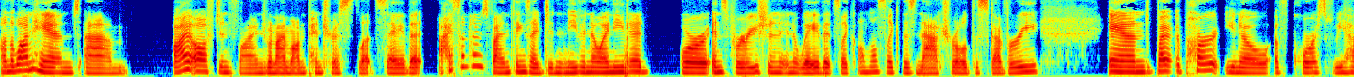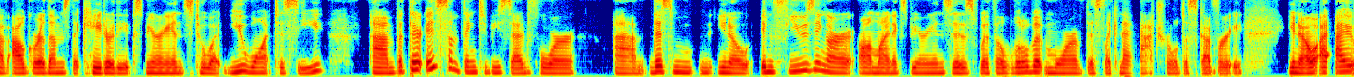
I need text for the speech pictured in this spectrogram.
On the one hand, um, I often find when I'm on Pinterest, let's say, that I sometimes find things I didn't even know I needed or inspiration in a way that's like almost like this natural discovery. And by part, you know, of course, we have algorithms that cater the experience to what you want to see. Um, but there is something to be said for um, this, you know, infusing our online experiences with a little bit more of this like natural discovery. You know, I, I,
